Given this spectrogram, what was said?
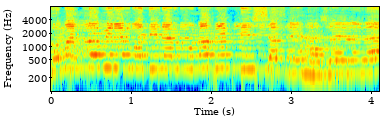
তোমার নবীর মদিনার মুনাফিকদের সামনে হাসায় না।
